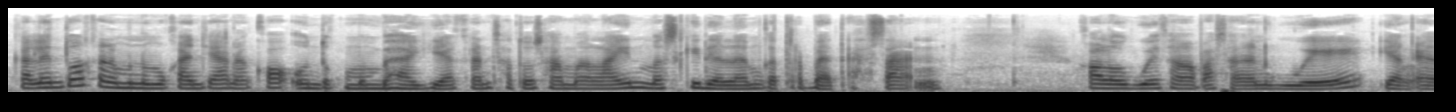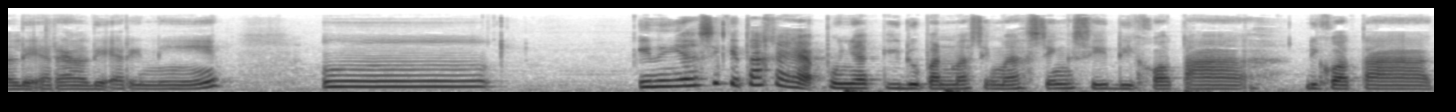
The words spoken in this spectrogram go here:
kalian tuh akan menemukan cara kok untuk membahagiakan satu sama lain meski dalam keterbatasan. Kalau gue sama pasangan gue yang LDR LDR ini hmm, ininya sih kita kayak punya kehidupan masing-masing sih di kota di kota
